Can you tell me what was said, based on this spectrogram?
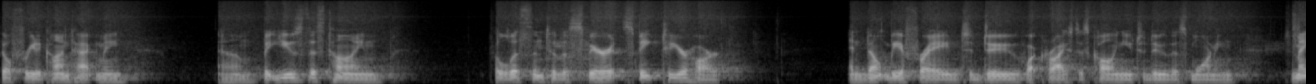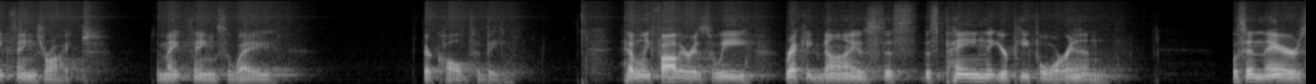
Feel free to contact me. Um, but use this time to listen to the Spirit speak to your heart. And don't be afraid to do what Christ is calling you to do this morning to make things right, to make things the way they're called to be. Heavenly Father, as we recognize this, this pain that your people were in, within theirs,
